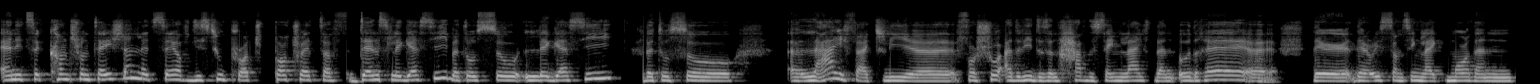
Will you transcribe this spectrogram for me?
And it's a confrontation let's say of these two portraits of dance legacy but also legacy but also uh, life actually uh, for sure adeline doesn't have the same life than audrey. Uh, mm. there there is something like more than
